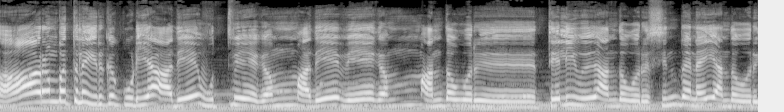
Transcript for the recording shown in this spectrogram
ஆரம்பத்தில் இருக்கக்கூடிய அதே உத்வேகம் அதே வேகம் அந்த ஒரு தெளிவு அந்த ஒரு சிந்தனை அந்த ஒரு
